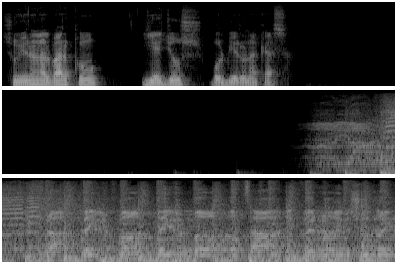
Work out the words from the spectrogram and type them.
subieron al barco y ellos volvieron a casa. ran dey mum dey mum i'm tired but i'm even shoyn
